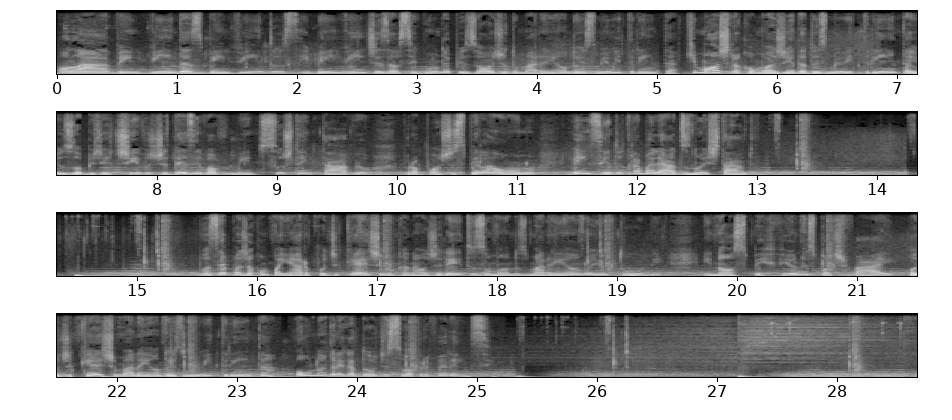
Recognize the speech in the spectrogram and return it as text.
Olá, bem-vindas, bem-vindos e bem-vindes ao segundo episódio do Maranhão 2030, que mostra como a Agenda 2030 e os Objetivos de Desenvolvimento Sustentável propostos pela ONU vêm sendo trabalhados no Estado. Você pode acompanhar o podcast no canal Direitos Humanos Maranhão no YouTube, em nosso perfil no Spotify, Podcast Maranhão 2030 ou no agregador de sua preferência.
